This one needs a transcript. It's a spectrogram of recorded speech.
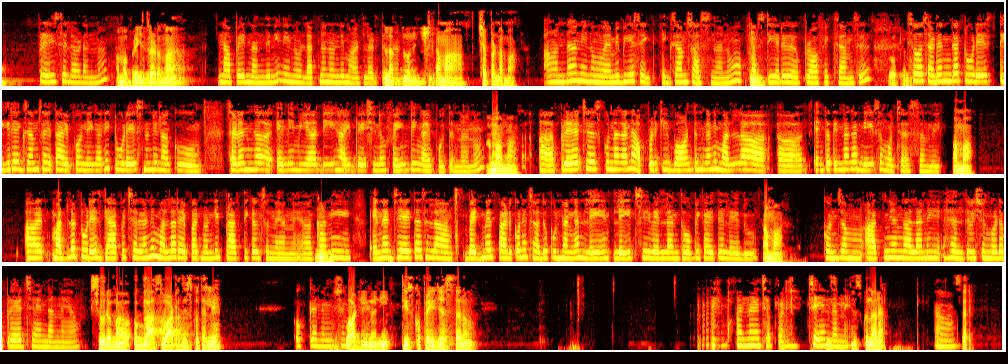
ప్రైజ్ అన్న. అమ్మ ప్రైజ్ లాడమ్మా నా పేరు నందిని నేను లక్నో నుండి మాట్లాడుతున్నాను. లక్నో నుంచి అమ్మా చెప్పండి అమ్మా అన్న నేను ఎంబీబీఎస్ ఎగ్జామ్స్ రాస్తున్నాను. First year prof exams so సడన్గా టూ డేస్ థియరీ ఎగ్జామ్స్ అయితే అయిపోయినాయి కానీ టూ డేస్ నుండి నాకు సడన్గా ఎనిమియా డిహైడ్రేషన్ ఫెయింటింగ్ అయిపోతున్నాను. ప్రేయర్ చేసుకున్నా గానీ అప్పటికి బాగుంటుంది కానీ మళ్ళా ఎంత తిన్నా కానీ నీరసం వచ్చేస్తుంది. మధ్యలో టూ డేస్ గ్యాప్ ఇచ్చారు కానీ మళ్ళీ రేపటి నుండి ప్రాక్టికల్స్ ఉన్నాయి అన్నయ్య. కానీ ఎనర్జీ అయితే అసలు బెడ్ మీద పడుకొని చదువుకుంటున్నాను కానీ లే లేచి వెళ్ళేంత ఓపిక అయితే లేదు. కొంచెం ఆత్మీయంగా అలానే హెల్త్ విషయం కూడా ప్రేయర్ చేయండి అన్నయ్య. షూర్ అమ్మా. ఒక గ్లాస్ వాటర్ తీసుకో తల్లి. ఒక్క నిమిషం. బాటిల్ కానీ తీసుకో ప్రేర్ చేస్తాను. అన్నయ్య చెప్పండి. చేయండి అన్నయ్య. తీసుకున్నారా? సరే.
